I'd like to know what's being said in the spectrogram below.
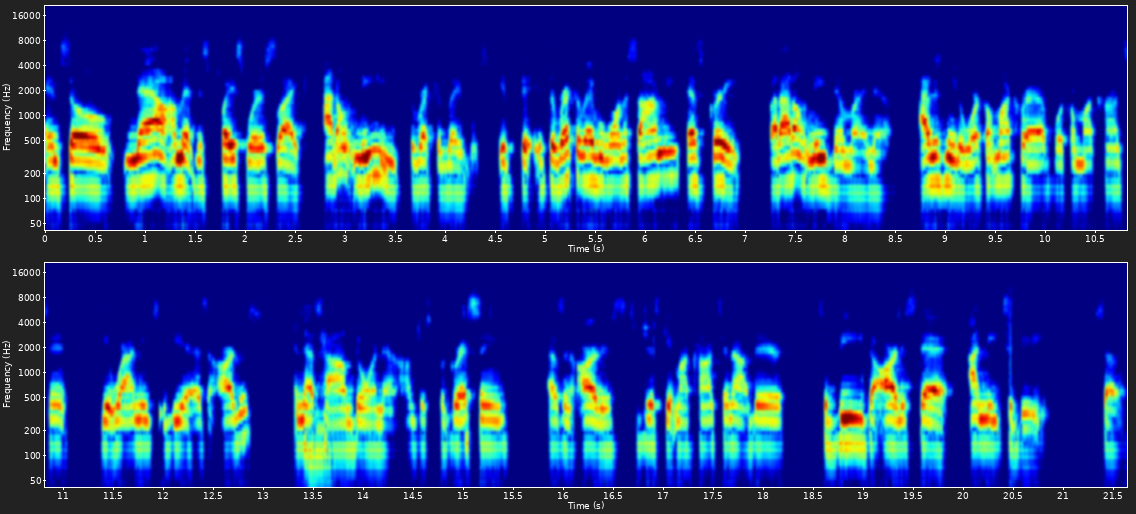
And so now I'm at this place where it's like I don't need the record labels. If the if the record label want to sign me, that's great, but I don't need them right now. I just need to work on my craft, work on my content, get where I need to be as an artist. And that's mm-hmm. how I'm doing now. I'm just progressing as an artist to just get my content out there to be the artist that I need to be. So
